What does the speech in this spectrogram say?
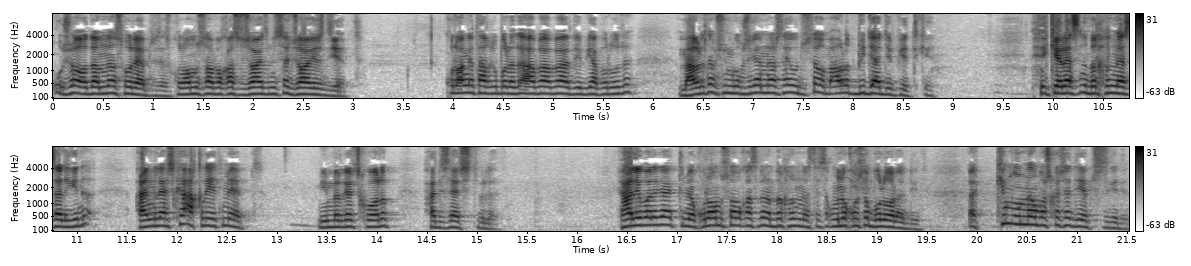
O'sha odamdan so'rayapti qur'on musobaqasi joizmi desa joiz deyapti. Qur'onga targ'ib bo'ladi aba aba deb gapiruvdi mavlud ham shunga o'xshagan narsa desa mavlud bidat deb ketdi keyin. Ikkalasini bir xil narsaligini anglashga aqli yetmayapti. Minbarga chiqib olib hadis aytishni biladi. Haligi bolaga aytdim men qur'on musobaqasi bilan bir xil narsa uni qo'shsa bo'laveradi deydi kim undan boshqacha deyapti sizga? dedi.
